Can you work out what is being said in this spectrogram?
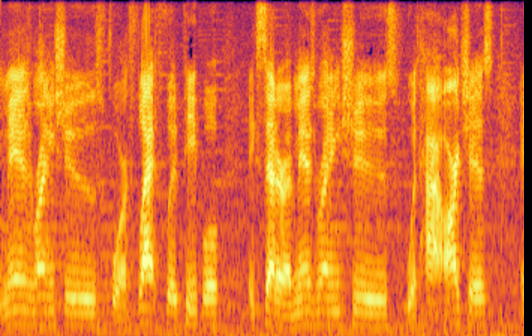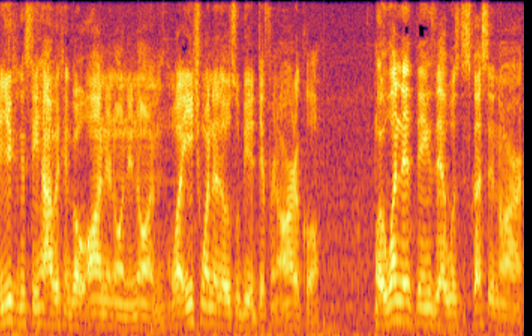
men's running shoes for flat foot people, etc. Men's running shoes with high arches and you can see how it can go on and on and on. Well, each one of those will be a different article. Well, one of the things that was discussed in our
